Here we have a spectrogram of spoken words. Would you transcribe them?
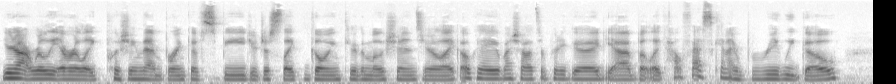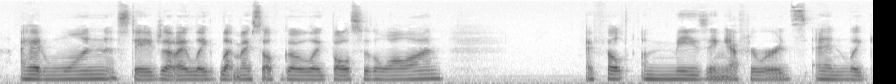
you're not really ever like pushing that brink of speed. You're just like going through the motions. You're like, okay, my shots are pretty good, yeah, but like, how fast can I really go? I had one stage that I like let myself go like balls to the wall on. I felt amazing afterwards, and like,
